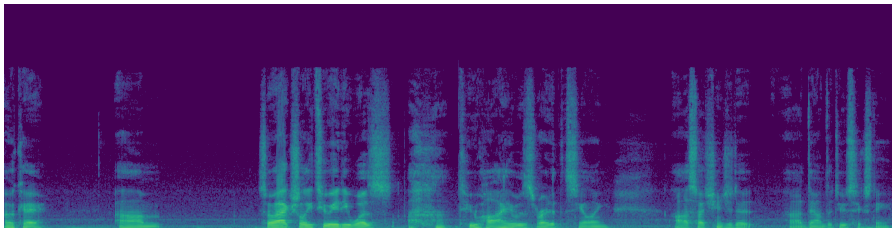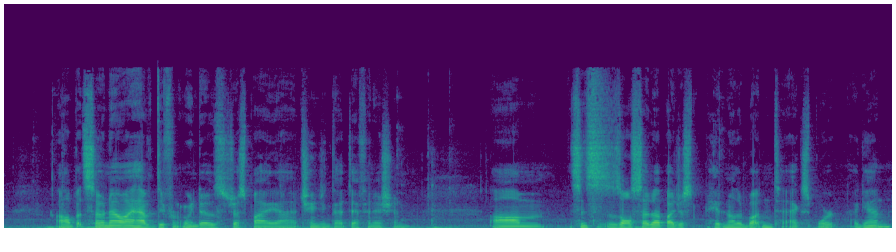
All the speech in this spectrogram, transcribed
Okay. Um, so actually 280 was too high, it was right at the ceiling. Uh, so I changed it uh, down to 260. Uh, but so now I have different windows just by uh, changing that definition. Um, since this is all set up, I just hit another button to export again.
